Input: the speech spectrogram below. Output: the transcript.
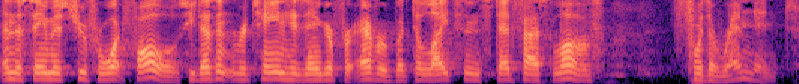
And the same is true for what follows. He doesn't retain his anger forever, but delights in steadfast love for the remnant.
